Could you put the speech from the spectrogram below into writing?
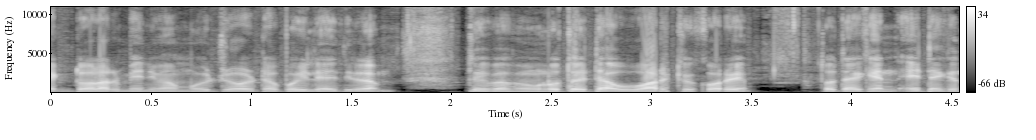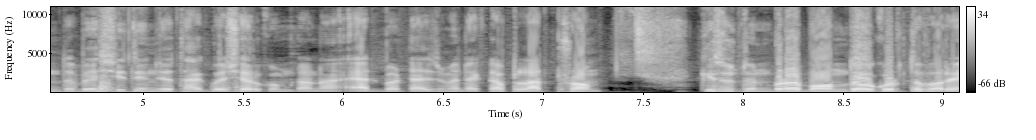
এক ডলার মিনিমাম উইড্র ওইটা বইলাই দিলাম। তো এইভাবে মূলত এটা ওয়ার্ক করে। তো দেখেন, এটা কিন্তু বেশি দিন যে থাকবে সেরকমটা না। অ্যাডভার্টাইজমেন্ট একটা প্ল্যাটফর্ম কিছুদিন পরে বন্ধও করতে পারে।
